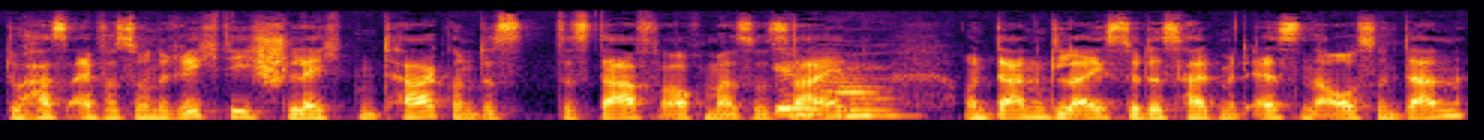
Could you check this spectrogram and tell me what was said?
du hast einfach so einen richtig schlechten Tag und das, das darf auch mal so genau. sein. Und dann gleichst du das halt mit Essen aus und dann,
